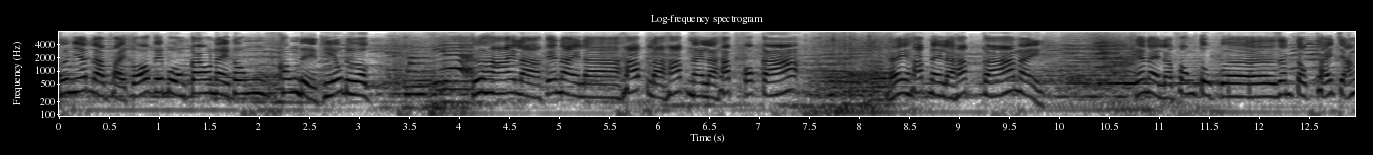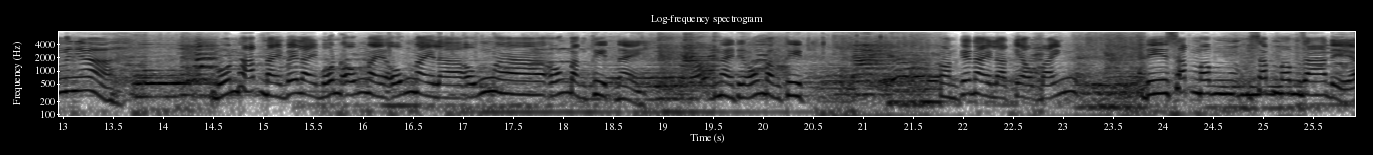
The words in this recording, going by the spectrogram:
thứ nhất là phải có cái buồng cao này không không để thiếu được. Thứ hai là cái này là háp là háp này là háp có cá đây hấp này là hấp cá này. Cái này là phong tục uh, dân tộc Thái trắng đấy nhá. Bốn hấp này với lại bốn ống này. Ống này là ống uh, ống bằng thịt này. Cái này thì ống bằng thịt. Còn cái này là kẹo bánh. Đi sắp mâm sắp mâm ra để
